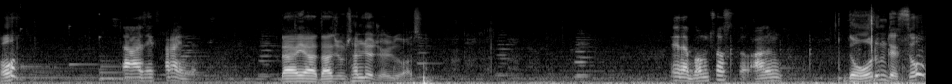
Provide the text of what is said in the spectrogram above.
어? 나 아직 살아있는. 나야 나 좀 살려줘 일로 와서. 근데 나 멈췄어 안 움직 너 얼음 됐어?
